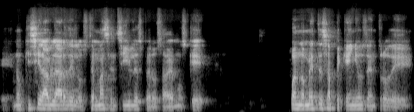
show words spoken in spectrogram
Eh, no quisiera hablar de los temas sensibles, pero sabemos que cuando metes a pequeños dentro de,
